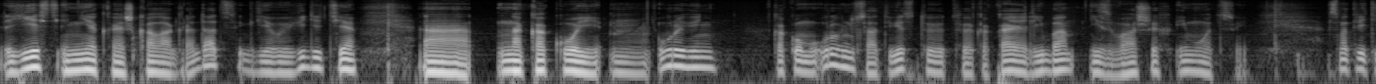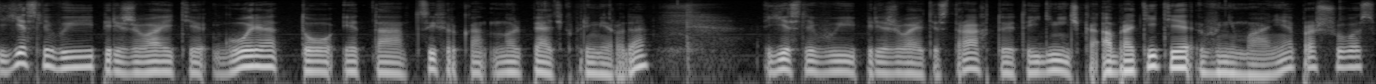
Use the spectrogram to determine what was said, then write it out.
есть некая шкала градации, где вы видите, а, на какой уровень какому уровню соответствует э, какая-либо из ваших эмоций. Смотрите, если вы переживаете горе, то это циферка 0,5, к примеру, да? Если вы переживаете страх, то это единичка. Обратите внимание, прошу вас,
